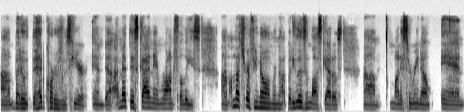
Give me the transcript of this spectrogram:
Um, but it, the headquarters was here. And uh, I met this guy named Ron Felice. Um, I'm not sure if you know him or not, but he lives in Los Gatos um, Monte Sereno, and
